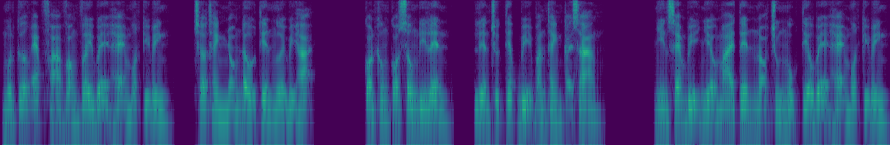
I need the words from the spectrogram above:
muốn cưỡng ép phá vòng vây bệ hẹ một kỵ binh, trở thành nhóm đầu tiên người bị hại. Còn không có sông đi lên, liền trực tiếp bị bắn thành cái sảng nhìn xem bị nhiều mai tên nọ trúng mục tiêu bệ hẹ một kỵ binh,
